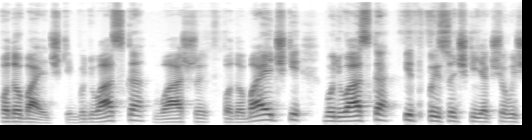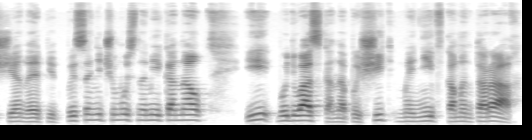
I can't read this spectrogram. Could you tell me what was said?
Вподобаєчки, будь ласка, ваші вподобаєчки, будь ласка, підписочки, якщо ви ще не підписані чомусь на мій канал. І, будь ласка, напишіть мені в коментарях,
